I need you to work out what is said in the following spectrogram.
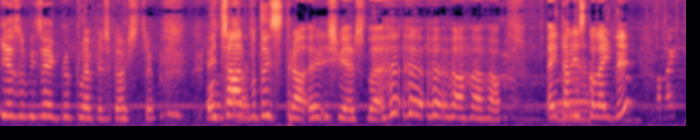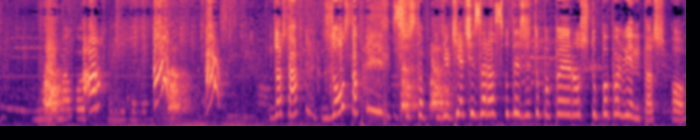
Jezu, widzę jak go klepiesz, gościu. Ej, czad, dawaj. bo to jest stra- y, śmieszne. ha, ha, ha. Ej, tam jest kolejny? Uważaj. Ma, mało... Zostaw! Zostaw! Zostaw! Jak ja cię zaraz uderzę, to po prostu popamiętasz. O,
